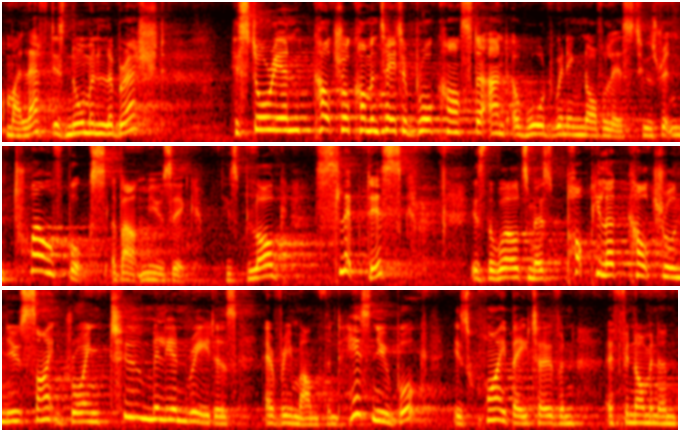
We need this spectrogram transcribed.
On my left is Norman Lebrecht, historian, cultural commentator, broadcaster, and award winning novelist who has written 12 books about music. His blog, Slipped Disc, is the world's most popular cultural news site, drawing 2 million readers every month. And his new book is Why Beethoven, a Phenomenon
